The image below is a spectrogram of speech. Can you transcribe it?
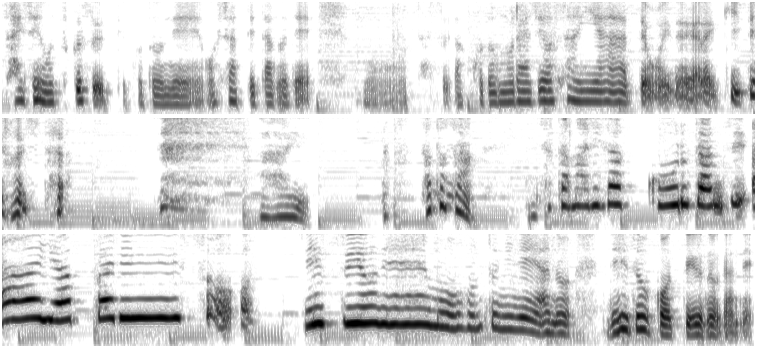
最善を尽くすっていうことをね、おっしゃってたので、もうさすが子供ラジオさんやって思いながら聞いてました。はい。佐藤さん、水たまりが凍る感じ。ああ、やっぱり、そうですよね。もう本当にね、あの、冷蔵庫っていうのがね、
